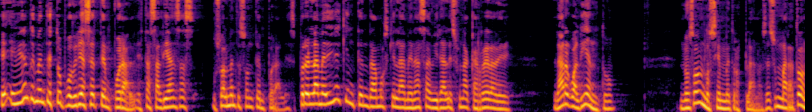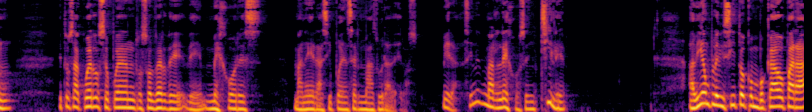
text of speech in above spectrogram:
E, evidentemente esto podría ser temporal. Estas alianzas usualmente son temporales. Pero en la medida que entendamos que la amenaza viral es una carrera de largo aliento, no son los 100 metros planos, es un maratón. Estos acuerdos se pueden resolver de, mejores maneras y pueden ser más duraderos. Mira, sin ir más lejos, en Chile había un plebiscito convocado para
